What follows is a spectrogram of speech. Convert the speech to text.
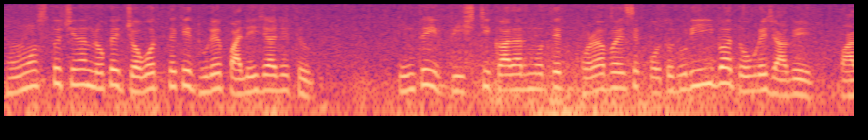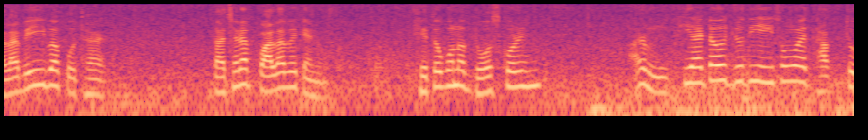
সমস্ত চেনা লোকের জগৎ থেকে দূরে পালিয়ে যাওয়া যেত, কিন্তু এই বৃষ্টি কালার মধ্যে খরা বয়সে কত দূরেই বা দৌড়ে যাবে, পালাবেই বা কোথায়? তাছাড়া পালাবে কেন? সে তো কোনো দোষ করেনি। আর মুখিয়াটাও যদি এই সময় থাকতো,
